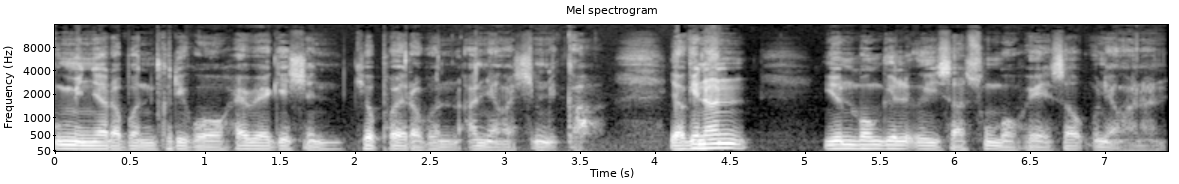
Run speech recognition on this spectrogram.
국민 여러분 그리고 해외에 계신 교포 여러분 안녕하십니까? 여기는 윤봉길 의사 숙모회에서 운영하는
